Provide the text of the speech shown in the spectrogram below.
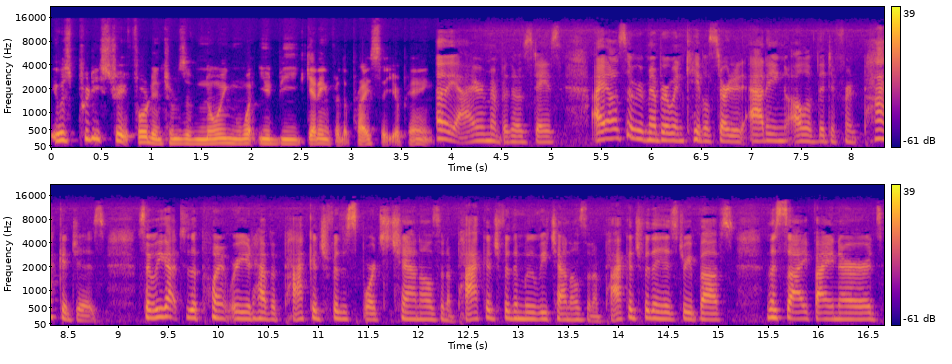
it was pretty straightforward in terms of knowing what you'd be getting for the price that you're paying. Oh, yeah, I remember those days. I also remember when cable started adding all of the different packages. So we got to the point where you'd have a package for the sports channels, and a package for the movie channels, and a package for the history buffs, and the sci fi nerds.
